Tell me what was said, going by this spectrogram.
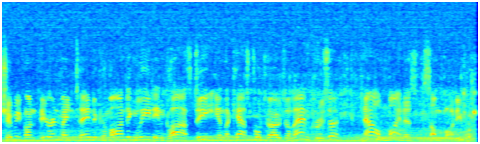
Schumi van Vieren maintained a commanding lead in Class D in the Castrol Toyota Land Cruiser, now minus some bodywork.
